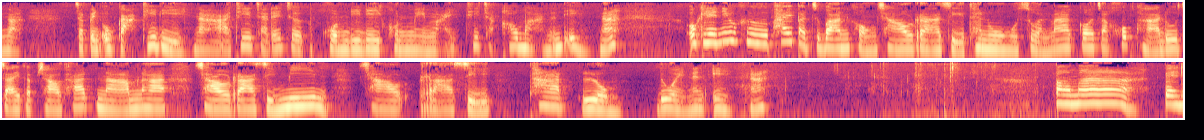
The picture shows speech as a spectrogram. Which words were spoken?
ๆนะจะเป็นโอกาสที่ดีนะคะ ที่จะได้เจอกับคนดีๆ คนใหม่ๆ ที่จะเข้ามานั่นเองนะ โอเค นี่ก็คือไพ่ปัจจุบันของชาวราศีธนูส่วนมากก็จะคบหาดูใจกับชาวธาตุน้ำนะคะ ชาวราศีมีน ชาวราศี ธาตุลมด้วยนั่นเองนะ ต่อมาเป็น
